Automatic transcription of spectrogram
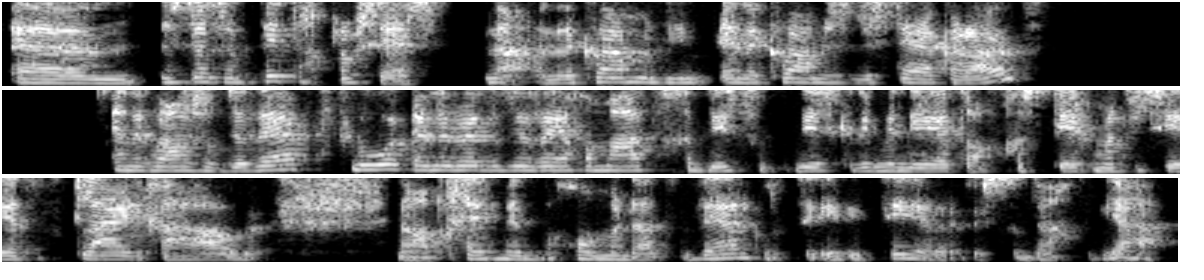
Um, dus dat is een pittig proces. Nou, en dan kwamen, die, en dan kwamen ze er sterker uit. En dan kwamen ze op de werkvloer en dan werden ze regelmatig gediscrimineerd of gestigmatiseerd of klein gehouden. Nou, op een gegeven moment begon me dat werkelijk te irriteren. Dus toen dacht ik, ja.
